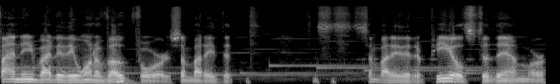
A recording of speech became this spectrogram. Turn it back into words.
find anybody they want to vote for, somebody that somebody that appeals to them or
